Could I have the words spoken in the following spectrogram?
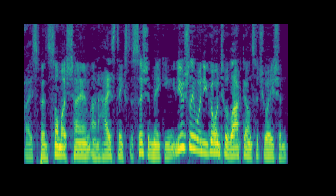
I spend so much time on high stakes decision making. Usually when you go into a lockdown situation,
